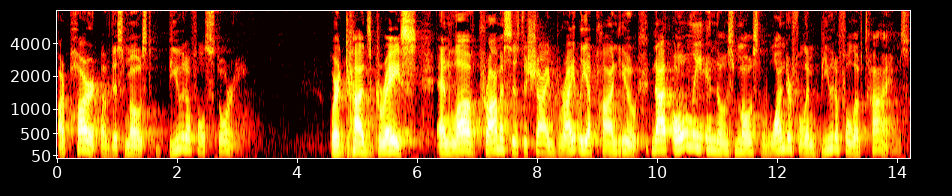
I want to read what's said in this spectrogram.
are part of this most beautiful story where God's grace and love promises to shine brightly upon you, not only in those most wonderful and beautiful of times,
